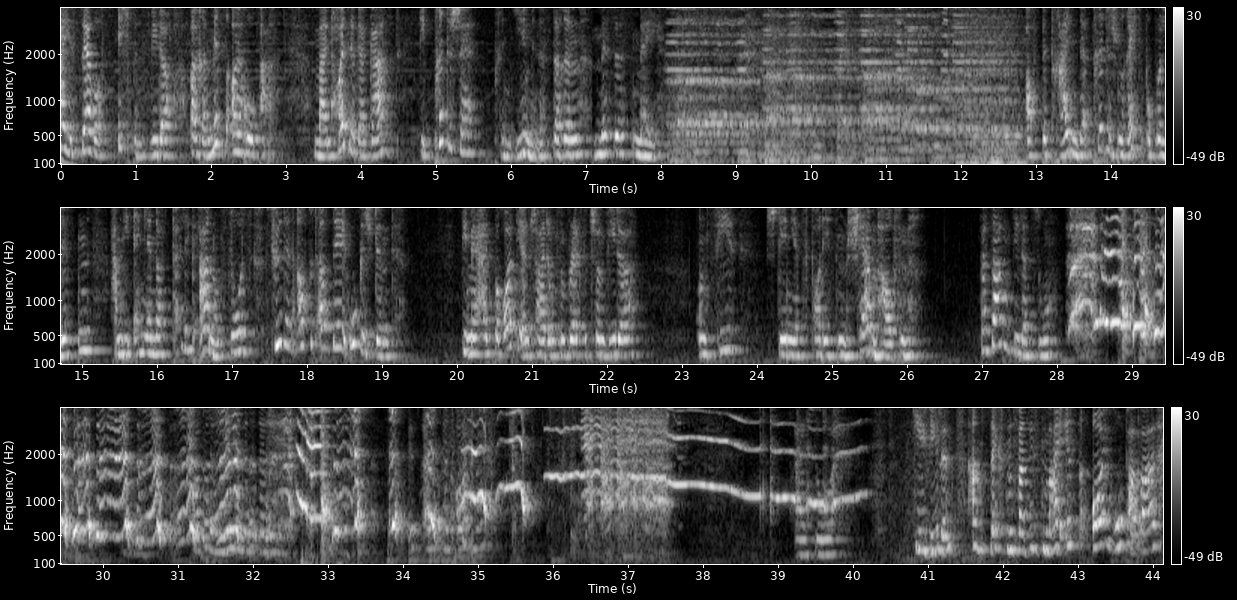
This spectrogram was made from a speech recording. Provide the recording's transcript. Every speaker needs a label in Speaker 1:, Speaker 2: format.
Speaker 1: Hi, Servus, ich bin's wieder, eure Miss Europa. Mein heutiger Gast, die britische Premierministerin Mrs. May. Auf Betreiben der britischen Rechtspopulisten haben die Engländer völlig ahnungslos für den Austritt aus der EU gestimmt. Die Mehrheit bereut die Entscheidung zum Brexit schon wieder. Und Sie stehen jetzt vor diesem Scherbenhaufen. Was sagen Sie dazu? Also, geh wählen. Am 26. Mai ist Europawahl.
